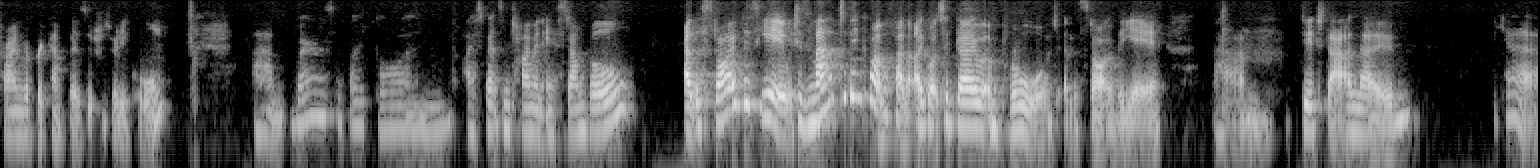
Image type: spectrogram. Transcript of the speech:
try and recruit campers, which was really cool um, where else have I gone? I spent some time in Istanbul at the start of this year, which is mad to think about the fact that I got to go abroad at the start of the year. Um, did that alone. Yeah,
